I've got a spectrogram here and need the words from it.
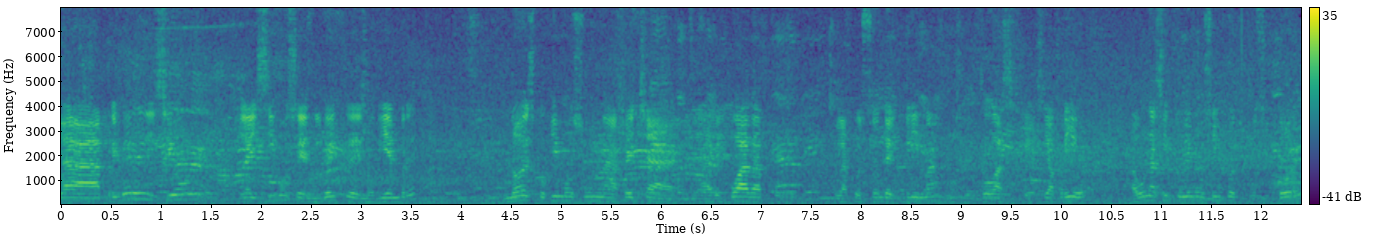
la primera edición la hicimos el 20 de noviembre. No escogimos una fecha adecuada por la cuestión del clima, nos tocó que hacía frío. Aún así tuvimos cinco expositores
